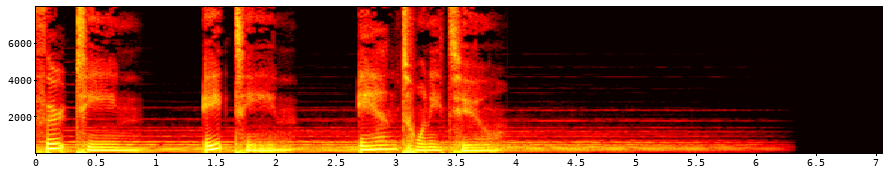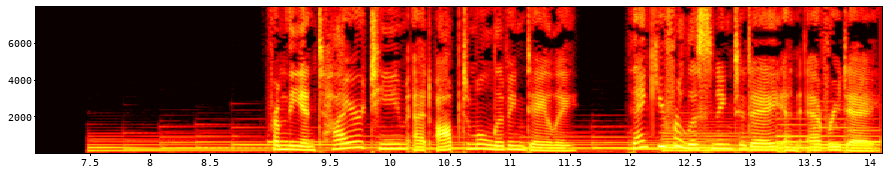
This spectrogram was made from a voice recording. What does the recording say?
13, 18, and 22. From the entire team at Optimal Living Daily, thank you for listening today and every day.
